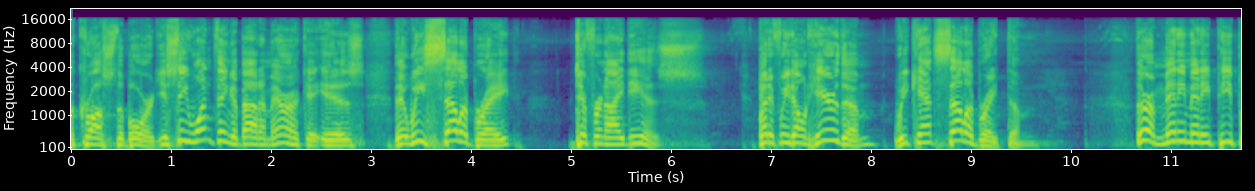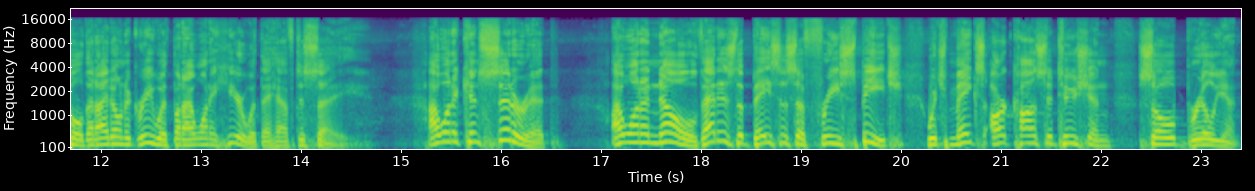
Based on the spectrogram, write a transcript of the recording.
across the board. You see, one thing about America is that we celebrate different ideas. But if we don't hear them, we can't celebrate them. There are many, many people that I don't agree with, but I want to hear what they have to say. I want to consider it. I want to know. That is the basis of free speech, which makes our Constitution so brilliant.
